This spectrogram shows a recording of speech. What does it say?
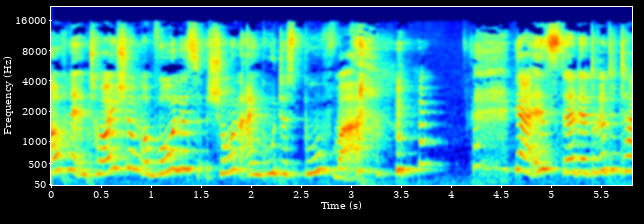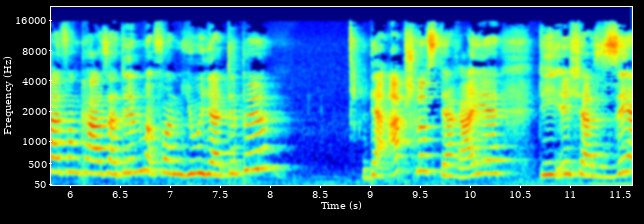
auch eine Enttäuschung, obwohl es schon ein gutes Buch war. ja, ist äh, der dritte Teil von Casa Dim von Julia Dippel der Abschluss der Reihe, die ich ja sehr,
